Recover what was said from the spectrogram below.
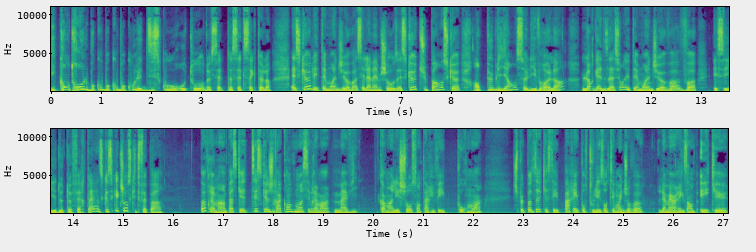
ils contrôlent beaucoup, beaucoup, beaucoup le discours autour de cette de cette secte-là. Est-ce que les témoins de Jéhovah c'est la même chose? Est-ce que tu penses que en publiant ce livre-là, l'organisation des témoins de Jéhovah va essayer de te faire taire? Est-ce que c'est quelque chose qui te fait peur? Pas vraiment, parce que tu ce que je raconte moi, c'est vraiment ma vie, comment les choses sont arrivées pour moi. Je peux pas dire que c'est pareil pour tous les autres témoins de Jéhovah. Le meilleur exemple est que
